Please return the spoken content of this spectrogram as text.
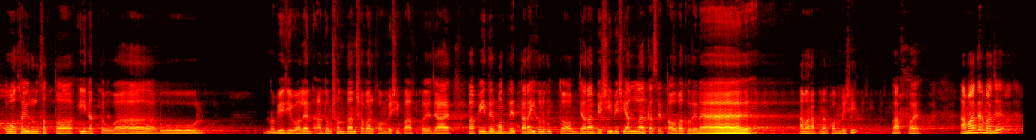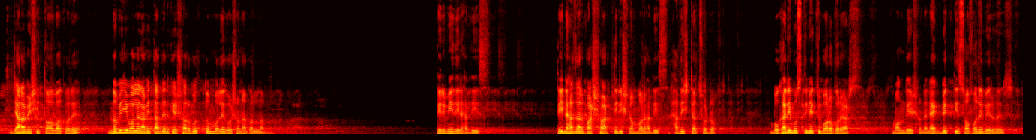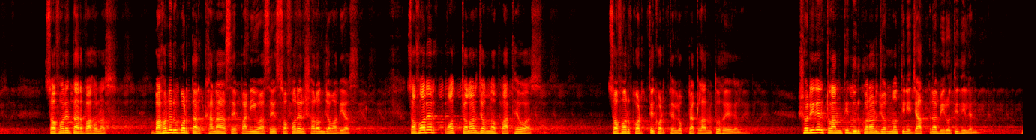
ও খৈরুল খত্ত ইনাত্তাবুন নবীজি বলেন, আদম সন্তান সবার কম বেশি পাপ হয়ে যায়। পাপীদের মধ্যে তারাই হলো উত্তম, যারা বেশি বেশি আল্লাহর কাছে তওবা করে নেয়। আমার আপনার কম বেশি পাপ হয়। আমাদের মাঝে যারা বেশি তওবা করে নবীজি বলেন, আমি তাদেরকে সর্বোত্তম বলে ঘোষণা করলাম। তিরমিদির হাদিস তিন হাজার পাঁচশো আটত্রিশ নম্বর হাদিস, হাদিসটা ছোট। বুখারি, মুসলিম একটু বড় করে আসছে। মন দিয়ে শোনেন, এক ব্যক্তি সফরে বের হয়েছে। সফরে তার বাহন আছে। বাহনের উপর তার খানা আছে, পানিও আছে, সফরের সরঞ্জামাদি আছে। সফরের পথ চলার জন্য পাথেও আছে। সফর করতে করতে লোকটা ক্লান্ত হয়ে গেল। শরীরের ক্লান্তি দূর করার জন্য তিনি যাত্রা বিরতি দিলেন।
